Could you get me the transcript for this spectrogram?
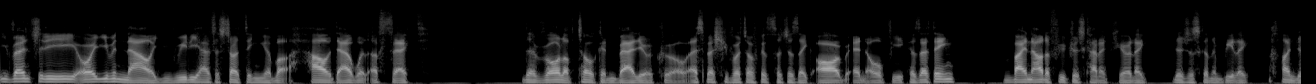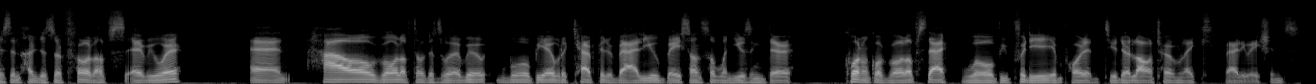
eventually or even now you really have to start thinking about how that would affect the role of token value accrual, especially for tokens such as like ARB and OP. Because I think by now the future is kind of clear. Like there's just gonna be like hundreds and hundreds of rollups everywhere, and how rollup tokens will will be able to capture the value based on someone using their quote unquote roll up stack will be pretty important to their long term like valuations.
